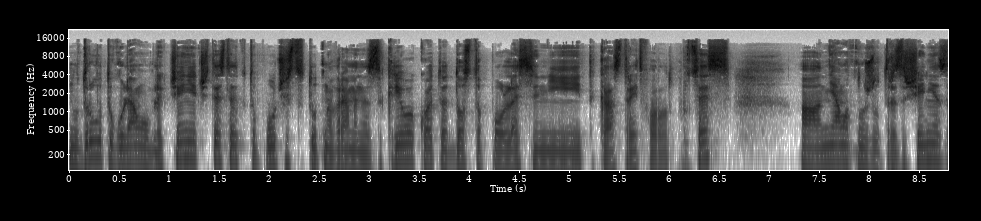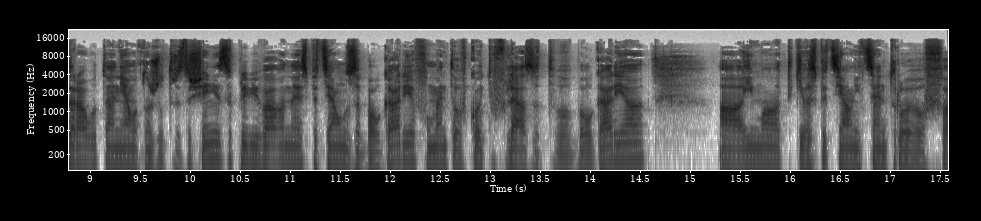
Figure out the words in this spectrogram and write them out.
Но другото голямо облегчение е, че те след като получат статут на време на закрила, което е доста по-лесен и така straightforward процес, а, нямат нужда от разрешение за работа, нямат нужда от разрешение за пребиваване, специално за България. В момента, в който влязат в България, а, има такива специални центрове в а,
